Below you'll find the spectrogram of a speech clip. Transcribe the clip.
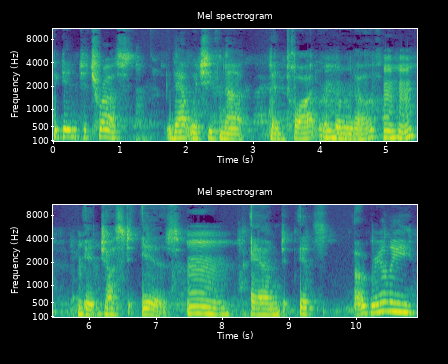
begin to trust that which you've not been taught or mm. heard of. Mm-hmm. Mm-hmm. It just is. Mm. And it's a really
